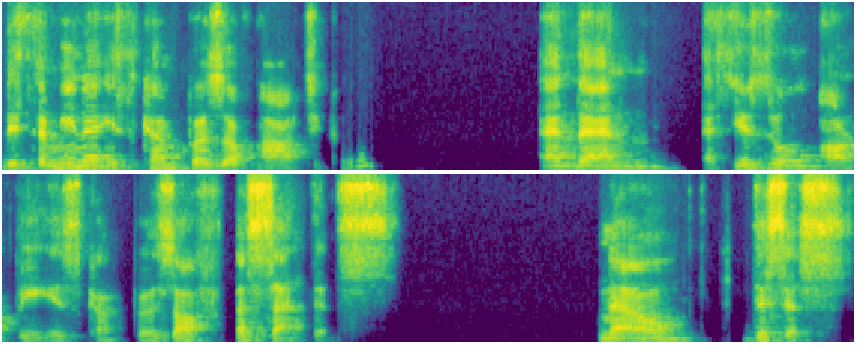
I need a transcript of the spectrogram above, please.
determiner is composed of article. And then, as usual, RP is composed of a sentence. Now, this is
